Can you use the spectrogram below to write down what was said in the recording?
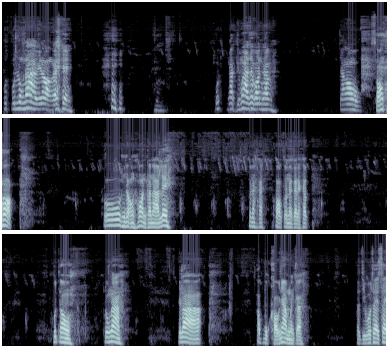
พุดฝุ่นลงหน้าพี่น้องเลย งัดขึ้นมาซะก่อนครับจะเอาสองคอก โอ้พี่น้องห่อนขนาดเลยก็นะครับคอกตัวนั้นก็ได้ครับพุดเอาลงหน้า เวลาเอาปลูกเขาย่ำนั่นกะกะจิบไทยใส่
